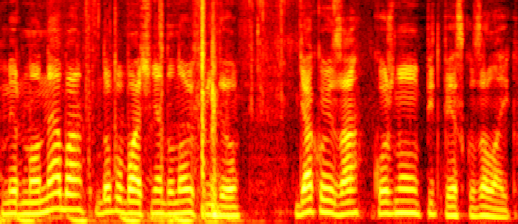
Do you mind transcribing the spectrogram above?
мирного неба, до побачення, до нових відео. Дякую за кожну підписку, за лайк.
